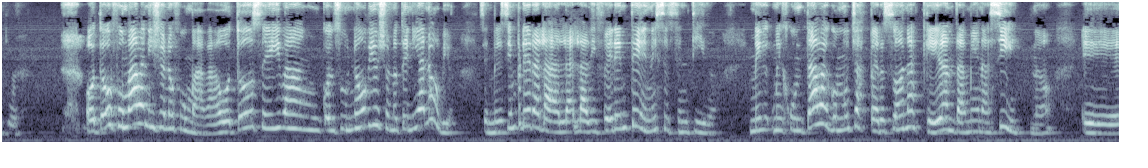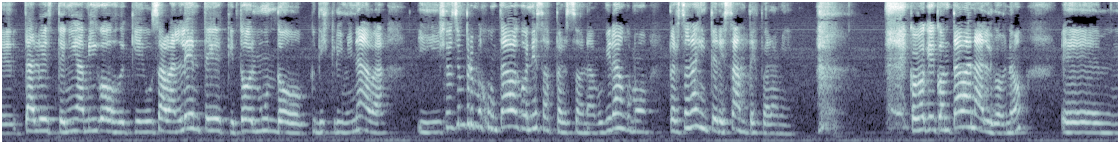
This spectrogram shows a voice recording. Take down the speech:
O todos fumaban y yo no fumaba, o todos se iban con sus novios y yo no tenía novio. Siempre, siempre era la, la, diferente en ese sentido. Me, me, juntaba con muchas personas que eran también así, ¿no? Eh, tal vez tenía amigos que usaban lentes, que todo el mundo discriminaba. Y yo siempre me juntaba con esas personas, porque eran como personas interesantes para mí. como que contaban algo, ¿no? Eh,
